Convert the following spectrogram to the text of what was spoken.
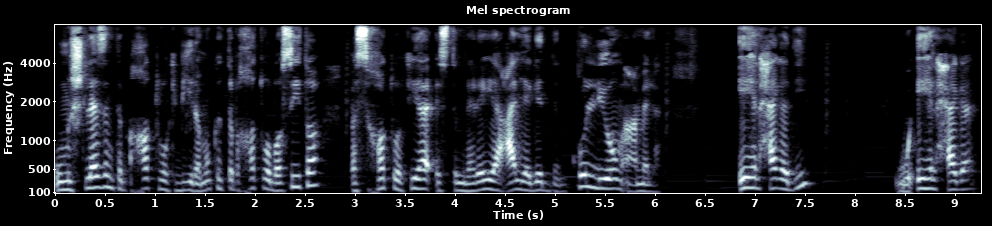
ومش لازم تبقى خطوة كبيرة ممكن تبقى خطوة بسيطة بس خطوة فيها استمرارية عالية جدا كل يوم أعملها. إيه الحاجة دي؟ وإيه الحاجة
